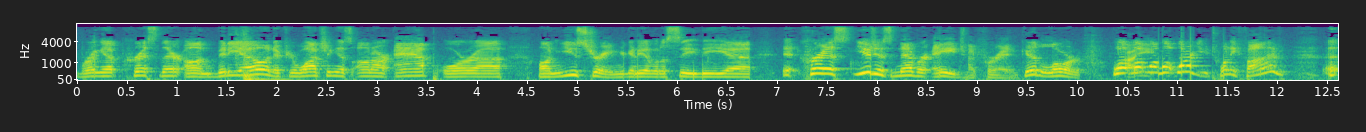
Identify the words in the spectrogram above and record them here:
bring up Chris there on video. And if you're watching us on our app or uh, on UStream, you're going to be able to see the. Uh, it- Chris, you just never age, my friend. Good lord. What what what, what, what are you? Twenty five? Uh,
